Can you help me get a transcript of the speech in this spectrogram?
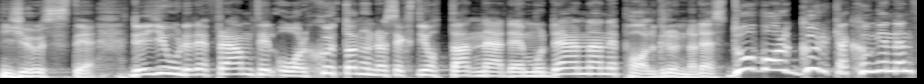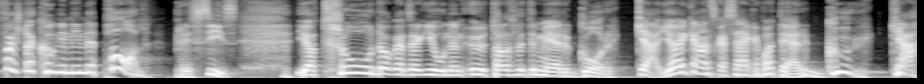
Just det. Det gjorde det fram till år 1768 när det moderna Nepal grundades. Då var gurkakungen den första kungen i Nepal. Precis. Jag tror dock att regionen uttalas lite mer Gorka. Jag är ganska säker på att det är gurka.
